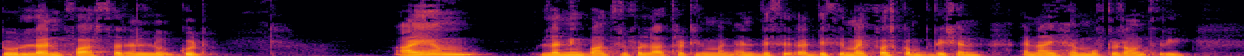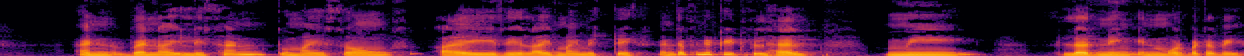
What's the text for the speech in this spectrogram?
to learn faster and look good. I am learning Bansuri for last 13 months and this is uh, this is my first competition and I have moved to round 3 and when I listen to my songs I realize my mistakes and definitely it will help me learning in more better way.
